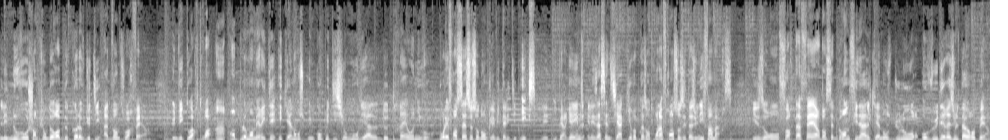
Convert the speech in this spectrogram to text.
les nouveaux champions d'Europe de Call of Duty Advanced Warfare. Une victoire 3-1 amplement méritée et qui annonce une compétition mondiale de très haut niveau. Pour les Français, ce sont donc les Vitality X, les Hyper Games et les Ascensia qui représenteront la France aux États-Unis fin mars. Ils auront fort à faire dans cette grande finale qui annonce du lourd au vu des résultats européens.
